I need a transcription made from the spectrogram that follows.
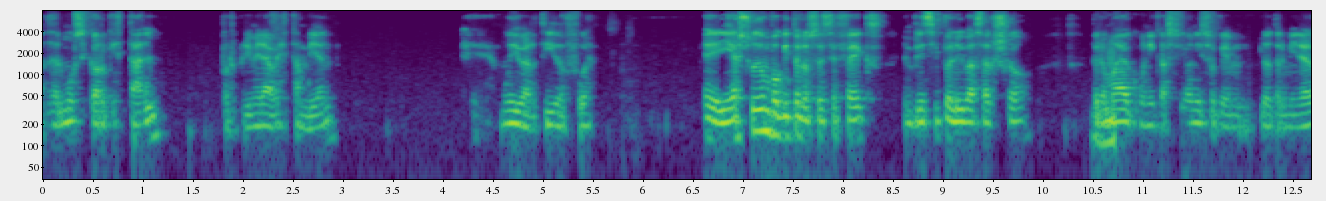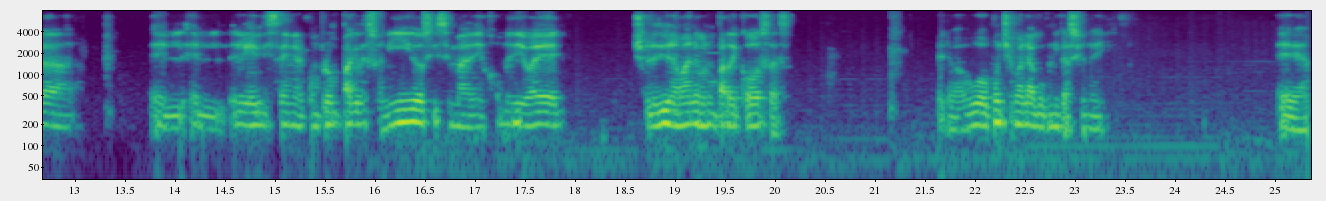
hacer música orquestal, por primera vez también. Eh, muy divertido fue. Eh, y ayudé un poquito los SFX, en principio lo iba a hacer yo, pero mala comunicación hizo que lo terminara el, el, game designer. Compró un pack de sonidos y se me dejó medio a él. Yo le di una mano con un par de cosas, pero hubo mucha mala comunicación ahí. Eh,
